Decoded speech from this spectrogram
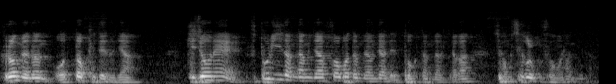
그러면은 어떻게 되느냐? 기존에 스토리지 담당자, 서버 담당자, 네트워크 담당자가 정책을 구성을 합니다.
